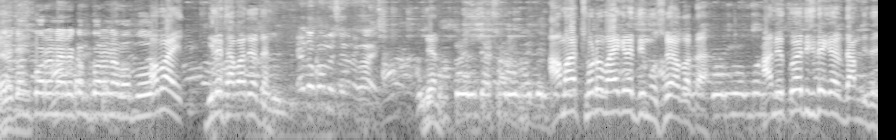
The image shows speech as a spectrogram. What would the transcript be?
এরকম করে না এরকম করে না বাবু। ভাই দিলে থাবা দিয়ে দেন। দেন। আমার ছোট ভাইকে দিমু সোয়া কথা। আমি কয়ে দিছি দেখে দাম দিতে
